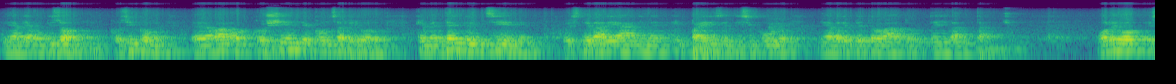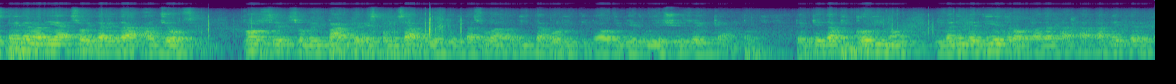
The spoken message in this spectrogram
ne abbiamo bisogno, così come eravamo coscienti e consapevoli che mettendo insieme queste varie anime il Paese di sicuro ne avrebbe trovato dei vantaggi. Volevo esprimere la mia solidarietà a Giosi, forse sono in parte responsabile della sua vita politica, oggi che lui è sceso in campo, perché da piccolino mi veniva dietro a, a, a mettere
